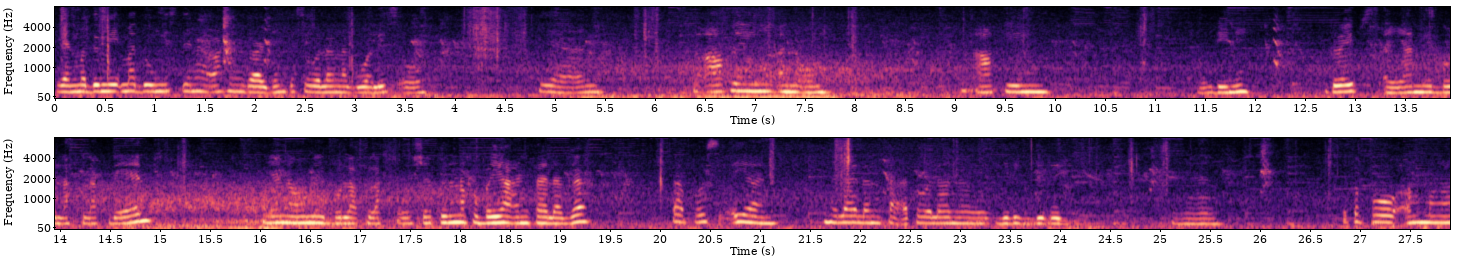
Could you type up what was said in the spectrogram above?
Ayan, madumi, madungis din ang aking garden kasi walang nagwalis, oh. Ayan. Yung aking, ano, oh, aking oh, din eh. grapes. Ayan may bulaklak din. Ayan o may bulaklak po siya. Pero napabayaan talaga. Tapos ayan nalalanta at wala nang dilig-dilig. Ayan. Ito po ang mga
